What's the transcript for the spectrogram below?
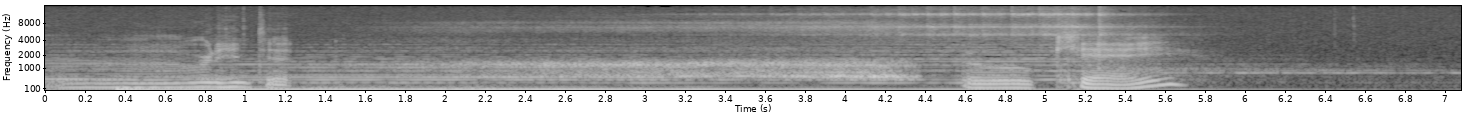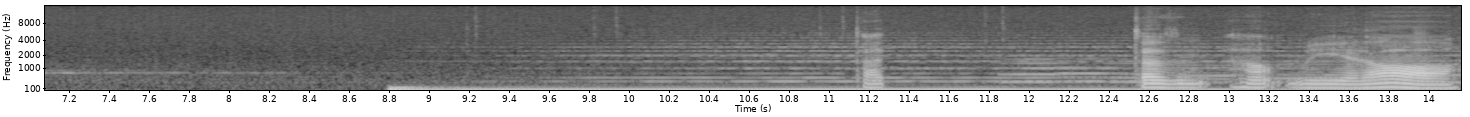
Uh, we're gonna hint it. Okay. Doesn't help me at all.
